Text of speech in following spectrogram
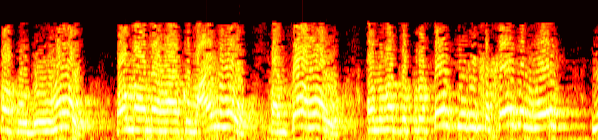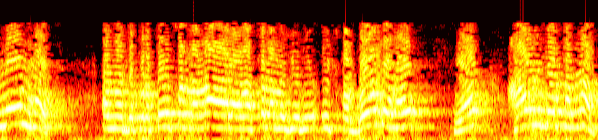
فَخُذُوهُ وَمَا نَهَاكُمْ عَنْهُ فَانْتَهُوا En wat de profeet jullie gegeven heeft, neem het. En wat de profeet sallallahu alayhi wa sallam jullie iets verboden heeft, ja, hou je daarvan af.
